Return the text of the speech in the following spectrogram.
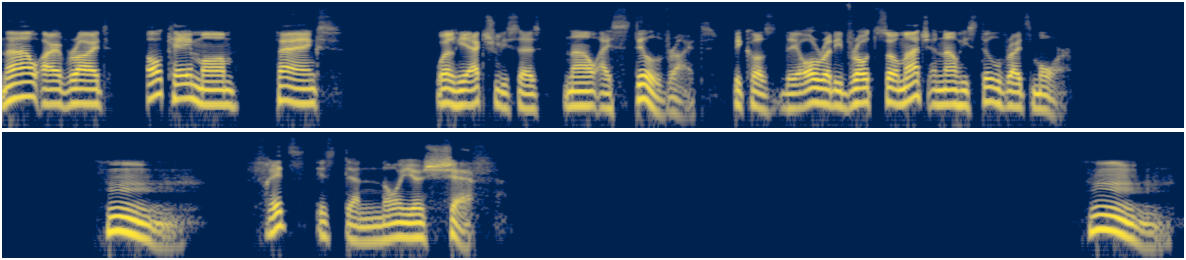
Now I write Okay, Mom, thanks. Well, he actually says, Now I still write, because they already wrote so much and now he still writes more. Hmm. Fritz ist der neue Chef. Hmm,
